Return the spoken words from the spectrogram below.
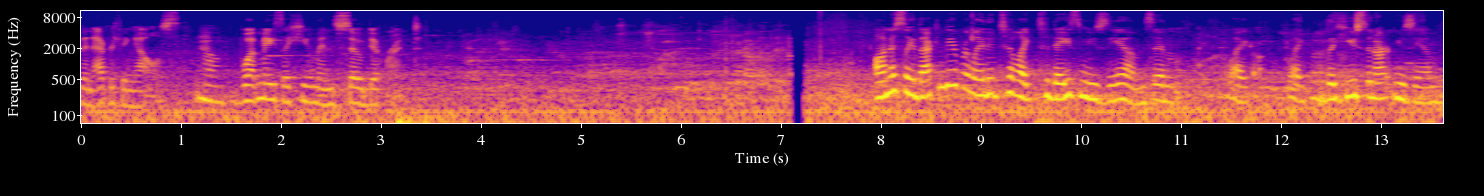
than everything else? Yeah. What makes a human so different? Honestly, that can be related to like today's museums and like like the Houston Art Museum.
